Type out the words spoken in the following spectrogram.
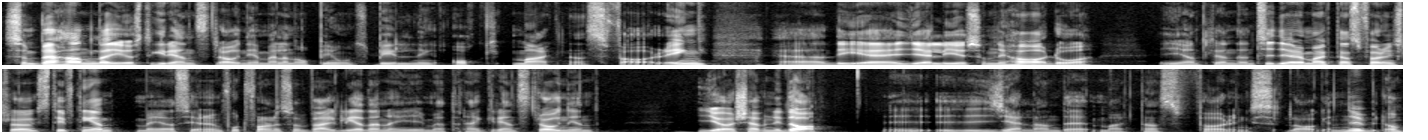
som behandlar just gränsdragningar mellan opinionsbildning och marknadsföring. Eh, det gäller ju som ni hör då egentligen den tidigare marknadsföringslagstiftningen, men jag ser den fortfarande som vägledande i och med att den här gränsdragningen görs även idag i, i gällande marknadsföringslagen nu då.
